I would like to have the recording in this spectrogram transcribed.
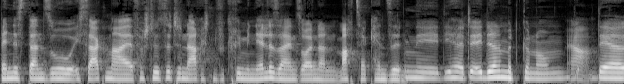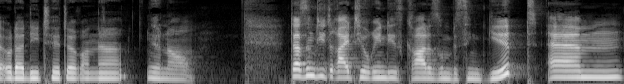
wenn es dann so, ich sag mal, verschlüsselte Nachrichten für Kriminelle sein sollen, dann macht's ja keinen Sinn. Nee, die hätte er dann mitgenommen. Ja. Der oder die Täterin, ja. Genau. Das sind die drei Theorien, die es gerade so ein bisschen gibt. Ähm,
